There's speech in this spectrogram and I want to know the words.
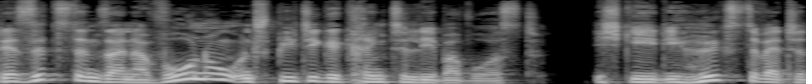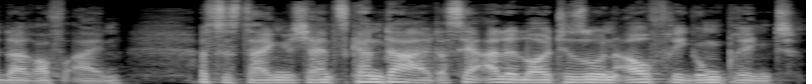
Der sitzt in seiner Wohnung und spielt die gekränkte Leberwurst. Ich gehe die höchste Wette darauf ein. Es ist eigentlich ein Skandal, dass er alle Leute so in Aufregung bringt.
